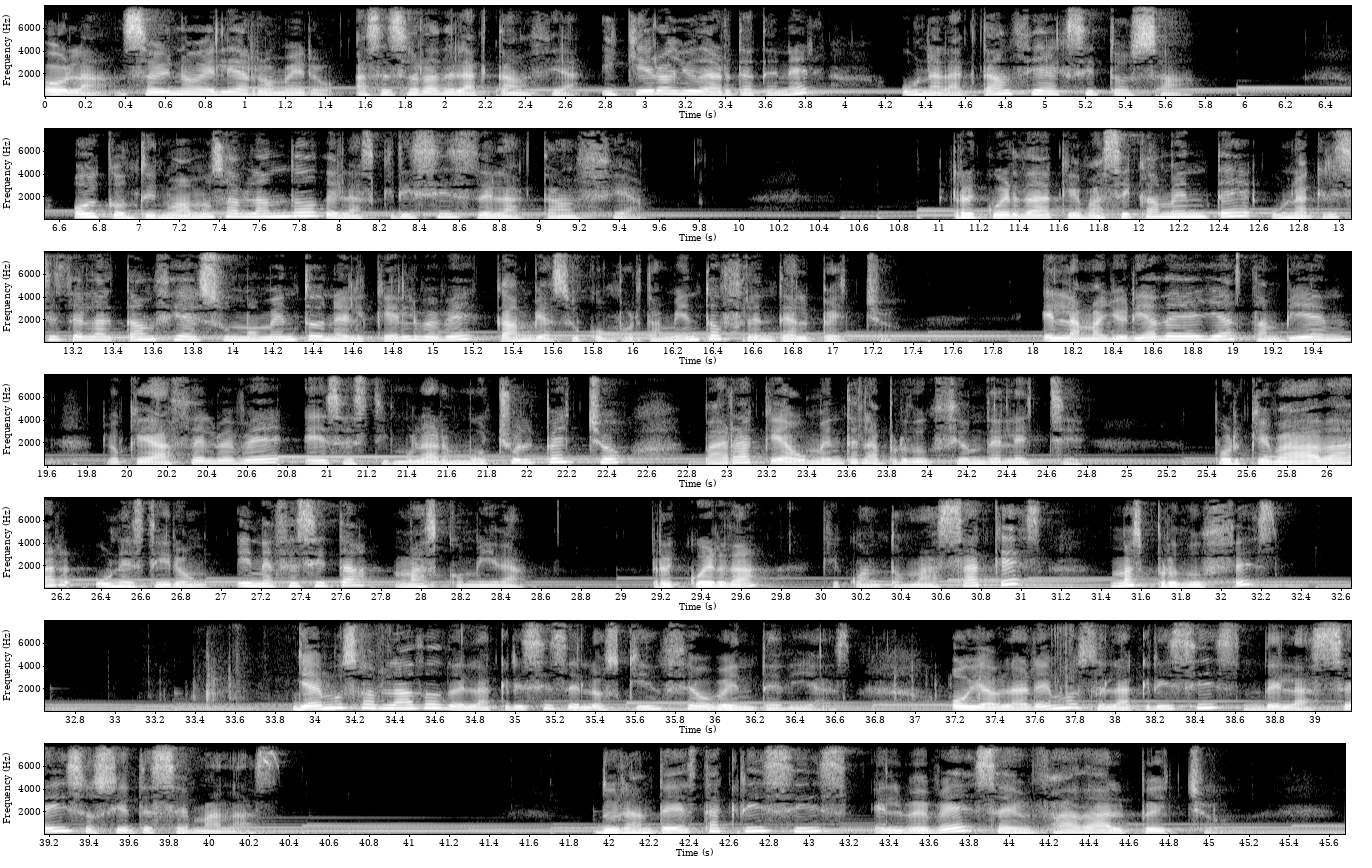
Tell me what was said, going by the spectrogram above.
Hola, soy Noelia Romero, asesora de lactancia, y quiero ayudarte a tener una lactancia exitosa. Hoy continuamos hablando de las crisis de lactancia. Recuerda que básicamente una crisis de lactancia es un momento en el que el bebé cambia su comportamiento frente al pecho. En la mayoría de ellas también lo que hace el bebé es estimular mucho el pecho para que aumente la producción de leche, porque va a dar un estirón y necesita más comida. Recuerda que cuanto más saques, más produces. Ya hemos hablado de la crisis de los 15 o 20 días. Hoy hablaremos de la crisis de las 6 o 7 semanas. Durante esta crisis, el bebé se enfada al pecho,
